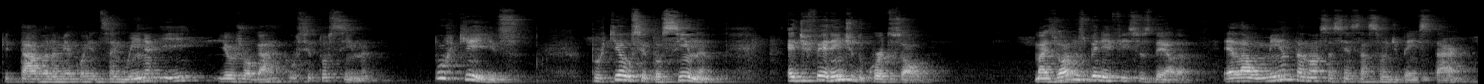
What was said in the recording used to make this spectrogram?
que estava na minha corrente sanguínea e eu jogar ocitocina. Por que isso? Porque a ocitocina é diferente do cortisol. Mas olha os benefícios dela. Ela aumenta a nossa sensação de bem-estar,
